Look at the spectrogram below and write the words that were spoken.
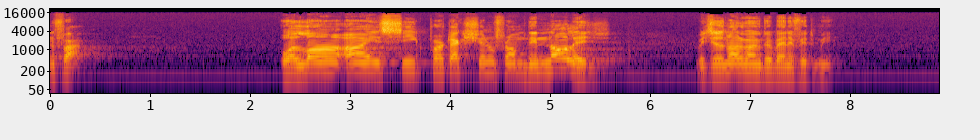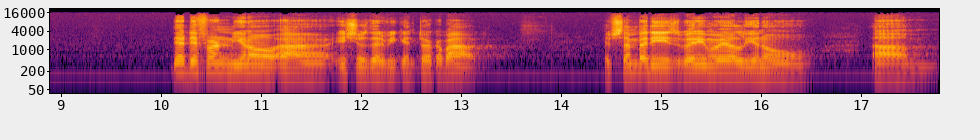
يَنْفَعُ O Allah, I seek protection from the knowledge which is not going to benefit me. There are different, you know, uh, issues that we can talk about. If somebody is very well, you know, um,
